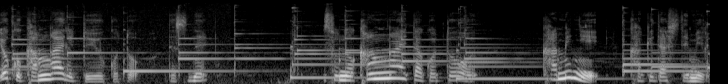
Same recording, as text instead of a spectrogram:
よく考えるということですね。その考えたことを紙に書き出してみる。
